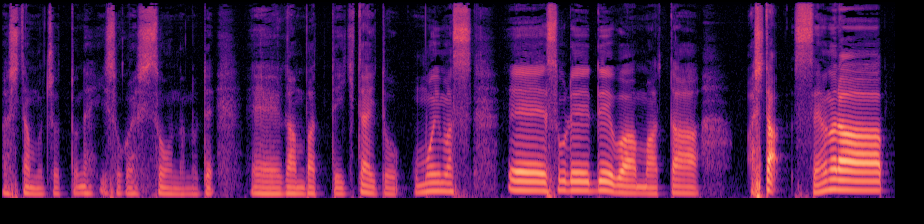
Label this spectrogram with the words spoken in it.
明日もちょっとね、忙しそうなので、えー、頑張っていきたいと思います。えー、それではまた明日、さようなら。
